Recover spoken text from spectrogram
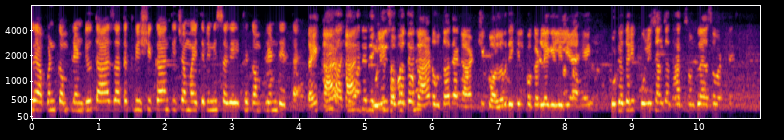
सगळे आपण कंप्लेंट देऊ. तर आज आता कृषिका आणि तिच्या मैत्रिणी सगळे इथे कंप्लेंट देत आहे काही राज्यामध्ये देखील मुलीसोबत गार्ड होता त्या गार्डची कॉलर देखील पकडल्या गेलेली आहे. कुठेतरी पोलिसांचा धाक संपलाय असं वाटतंय?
